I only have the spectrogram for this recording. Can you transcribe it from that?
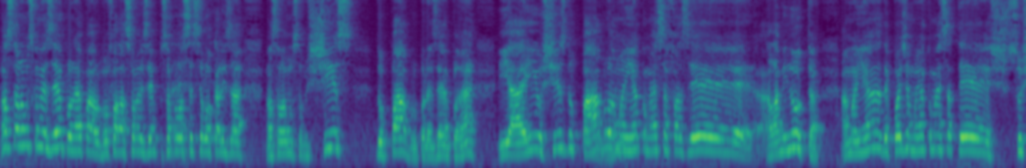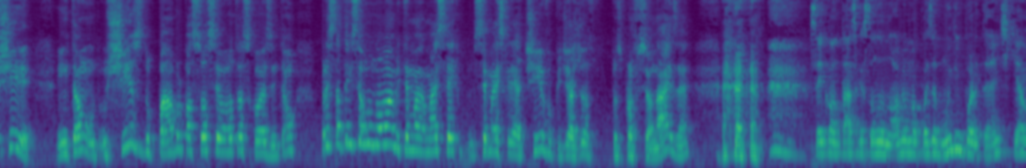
Nós falamos como exemplo, né, Paulo? Vou falar só um exemplo, só para você se localizar. Nós falamos sobre X do Pablo, por exemplo, né? E aí o X do Pablo uhum. amanhã começa a fazer a la minuta. Amanhã, depois de amanhã começa a ter sushi. Então, o X do Pablo passou a ser outras coisas. Então, presta atenção no nome, ter mais, ser mais criativo, pedir ajuda para os profissionais, né? Sem contar essa questão do nome, uma coisa muito importante que é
